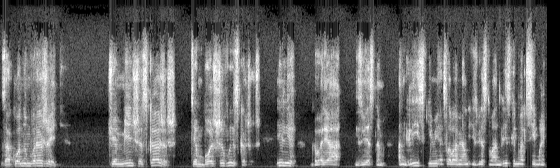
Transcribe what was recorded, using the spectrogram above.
законом выражения. Чем меньше скажешь, тем больше выскажешь. Или, говоря известным английскими словами известного английской максимы,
